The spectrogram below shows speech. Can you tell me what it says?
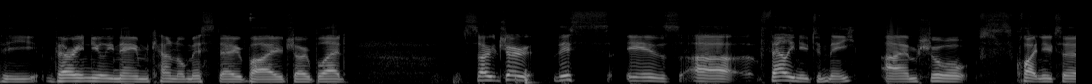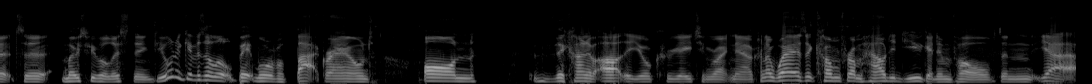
The very newly named Candlemas Day by Joe Bled. So, Joe, this is uh, fairly new to me. I'm sure quite new to, to most people listening. Do you want to give us a little bit more of a background on the kind of art that you're creating right now? Kind of where does it come from? How did you get involved? And yeah,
